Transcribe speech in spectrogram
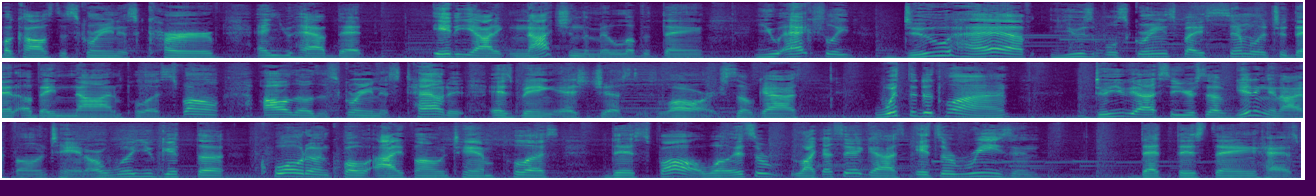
because the screen is curved and you have that idiotic notch in the middle of the thing, you actually do have usable screen space similar to that of a non plus phone, although the screen is touted as being as just as large. So, guys, with the decline, do you guys see yourself getting an iPhone 10 or will you get the quote unquote iPhone 10 Plus this fall? Well, it's a like I said, guys, it's a reason that this thing has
